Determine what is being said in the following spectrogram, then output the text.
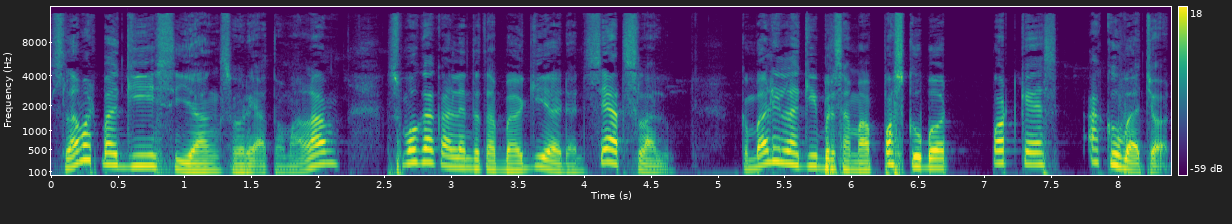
Selamat pagi, siang, sore, atau malam. Semoga kalian tetap bahagia dan sehat selalu. Kembali lagi bersama Poskubot Podcast Aku Bacot.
